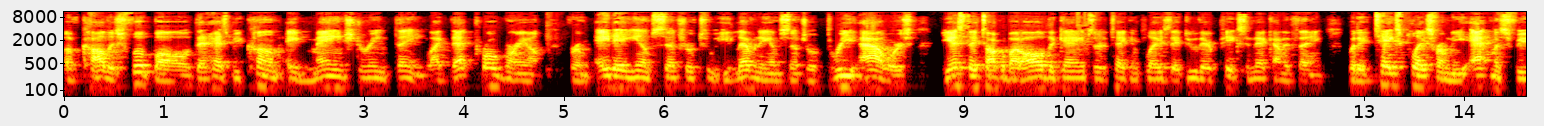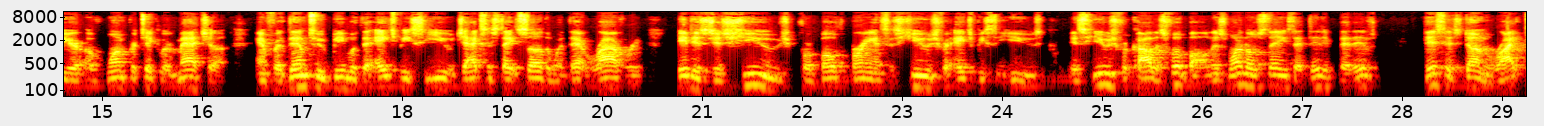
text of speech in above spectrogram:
of college football that has become a mainstream thing. Like that program from 8 a.m. Central to 11 a.m. Central, three hours Yes, they talk about all the games that are taking place. They do their picks and that kind of thing, but it takes place from the atmosphere of one particular matchup. And for them to be with the HBCU, Jackson State Southern, with that rivalry, it is just huge for both brands. It's huge for HBCUs. It's huge for college football. And it's one of those things that did, that is this is done right,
